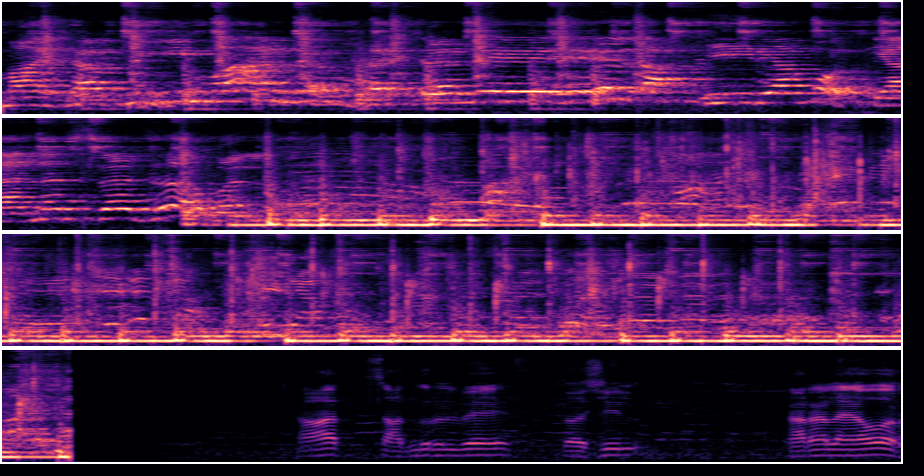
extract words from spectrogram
माझ्या भीमान घटनेला हिऱ्या मोत्यानं सजवल. आज चांदूर रेल्वे तहसील कार्यालयावर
